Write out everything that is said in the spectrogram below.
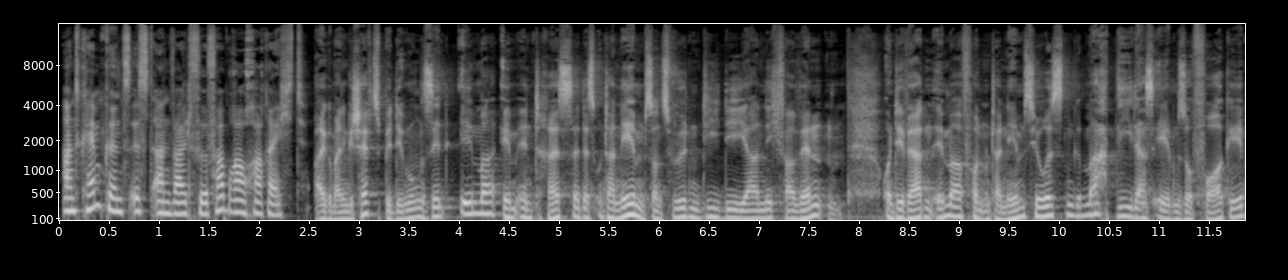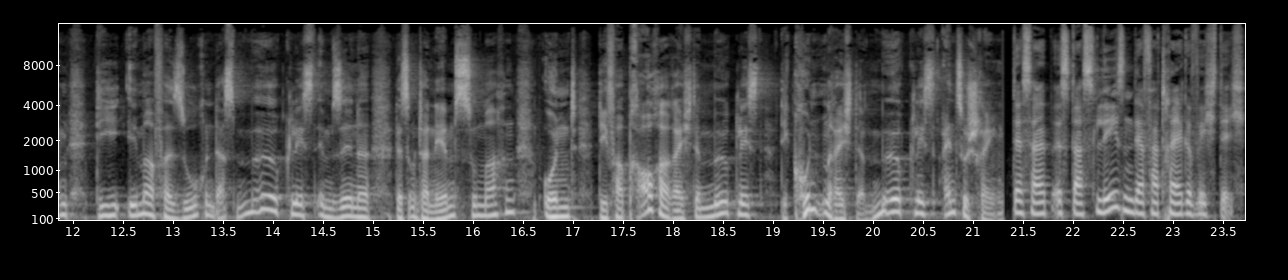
Arndt Kempkens ist Anwalt für Verbraucherrecht. Allgemeine Geschäftsbedingungen sind immer im Interesse des Unternehmens, sonst würden die die ja nicht verwenden. Und die werden immer von Unternehmensjuristen gemacht, die das eben so vorgeben, die immer versuchen, das möglichst im Sinne des Unternehmens zu machen und die Verbraucherrechte möglichst, die Kundenrechte möglichst einzuschränken. Deshalb ist das Lesen der Verträge wichtig.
